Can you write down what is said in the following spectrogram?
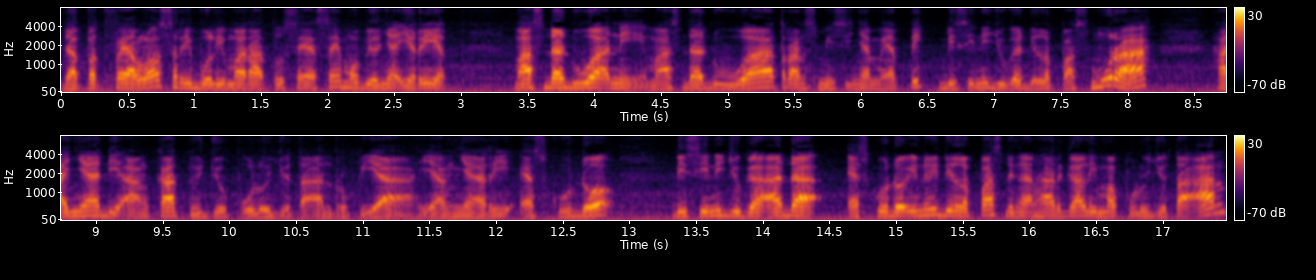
Dapat Veloz 1500 cc, mobilnya irit. Mazda 2 nih, Mazda 2 transmisinya Matic di sini juga dilepas murah hanya di angka 70 jutaan rupiah. Yang nyari Escudo di sini juga ada. Escudo ini dilepas dengan harga 50 jutaan.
